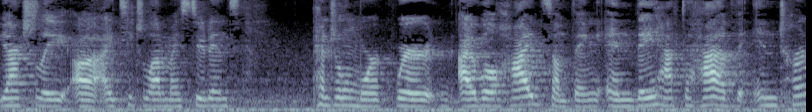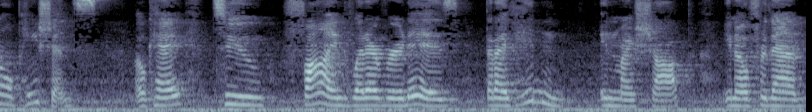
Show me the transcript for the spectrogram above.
You actually, uh, I teach a lot of my students pendulum work where I will hide something and they have to have the internal patience, okay, to find whatever it is that I've hidden in my shop, you know, for them.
